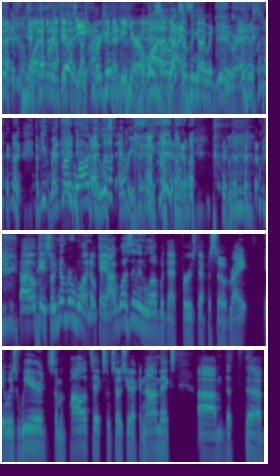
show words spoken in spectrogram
I, I didn't One out of I could, We're gonna be here a it while, sound like something I would do, right? Have you read my blog? I list everything. uh, okay, so number one. Okay, I wasn't in love with that first episode, right? It was weird. Some of the politics, some socioeconomics. Um, the the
